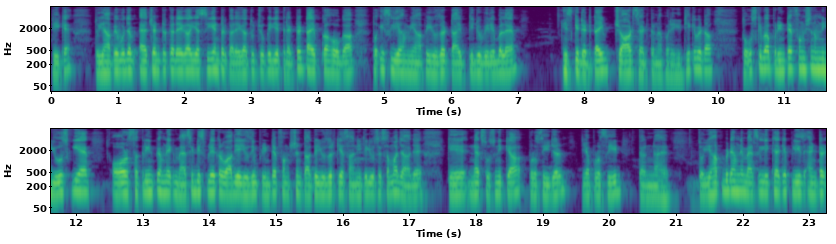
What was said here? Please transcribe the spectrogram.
ठीक है? तो यहाँ पे वो जब एच एंटर करेगा या सी एंटर करेगा तो चूँकि ये करेक्टर टाइप का होगा तो इसलिए हम यहाँ पे यूज़र टाइप की जो वेरिएबल है इसकी डेटा टाइप चार सेट करना पड़ेगी, ठीक है बेटा? तो उसके बाद प्रिंट एफ़ फ़ंक्शन हमने यूज़ किया है और स्क्रीन पे हमने एक मैसेज डिस्प्ले करवा दिया यूजिंग प्रिंट एफ़ फ़ंक्शन ताकि यूज़र की आसानी के लिए उसे समझ आ जाए कि नेक्स्ट उसने क्या प्रोसीजर या प्रोसीड करना है। तो यहाँ पे बेटे हमने मैसेज लिखा है कि please enter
